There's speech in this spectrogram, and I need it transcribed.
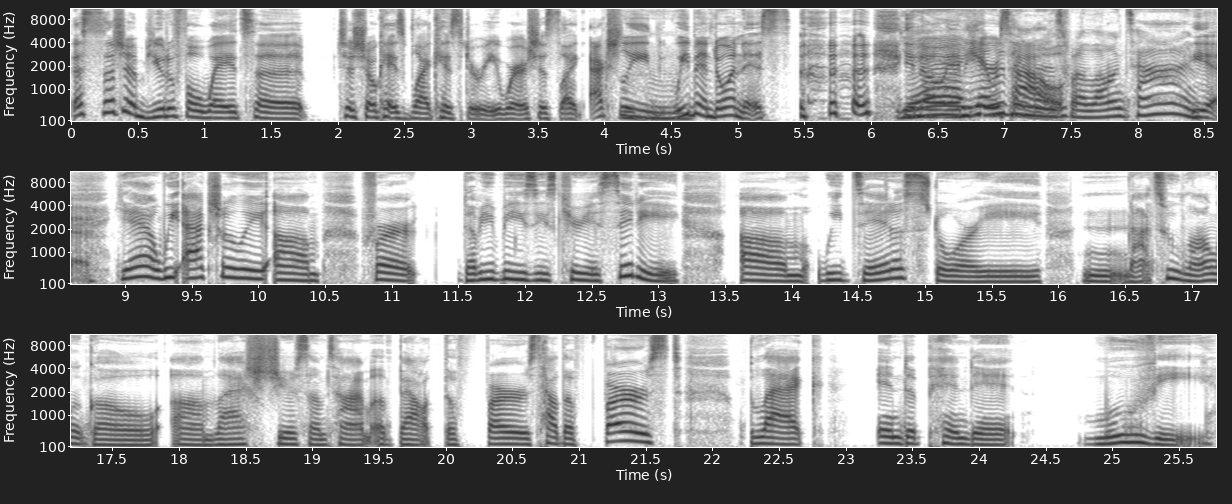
That's such a beautiful way to to showcase Black history, where it's just like, actually, mm-hmm. we've been doing this, you yeah, know, and yeah, here's how for a long time. Yeah, yeah, we actually um, for WBEZ's Curious City, um, we did a story not too long ago, um, last year sometime, about the first, how the first Black independent movie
